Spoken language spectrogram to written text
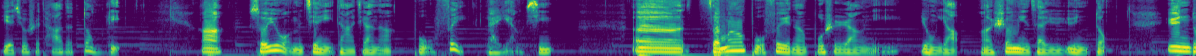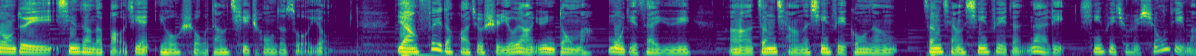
也就是它的动力啊。所以我们建议大家呢，补肺来养心。呃，怎么补肺呢？不是让你用药啊，生命在于运动。运动对心脏的保健有首当其冲的作用。养肺的话，就是有氧运动嘛，目的在于啊增强的心肺功能，增强心肺的耐力。心肺就是兄弟嘛。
